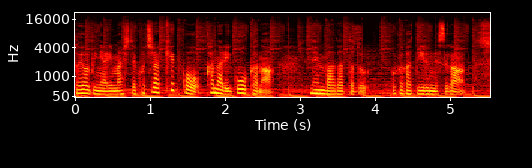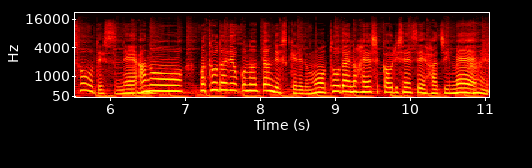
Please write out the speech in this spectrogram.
土曜日にありましてこちら結構かなり豪華なメンバーだったと伺っているんですが。そうですね、うん、あのまあ、東大で行ったんですけれども東大の林香織先生はじめ、はい、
